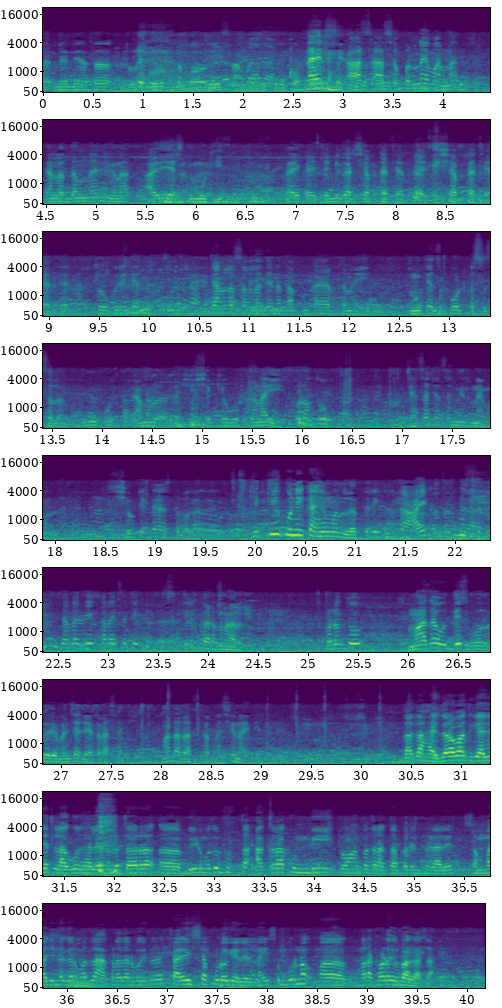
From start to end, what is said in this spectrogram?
राजकारण्याने आता तोडफोड सामाजिक नाही नाही असं असं पण नाही म्हणणार. त्यांना दम नाही निघणार. आळी असते मोठी. काही काहीच्या बिगाड शेपटाच्या आहेत काहीच्या शेपटाच्या आहेत. टोकरी देतात त्यांना सल्ला देण्यात आपण काय अर्थ नाही. मग त्यांचं पोट कसं चलन त्यामुळं ही शक्य गोष्ट नाही. परंतु ज्याचा त्याचा निर्णय म्हणला शेवटी काय असतं बघा. किती कुणी काही म्हणलं तरी आता ऐकतच नसेल ना. ज्याला जे करायचं ते करणार. परंतु माझा उद्देश गोरगरिबांच्या लेकरासाठी. मला राजकारणाशी नाही देत. दादा हैदराबाद गॅजेट लागू झाल्यानंतर बीडमधून फक्त अकरा कुणबी प्रमाणपत्र आतापर्यंत मिळालेत. संभाजीनगरमधला आकडा जर बघितला तर चाळीसच्या पुढे गेलेला नाही. संपूर्ण म- मराठवाडा विभागाचा.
